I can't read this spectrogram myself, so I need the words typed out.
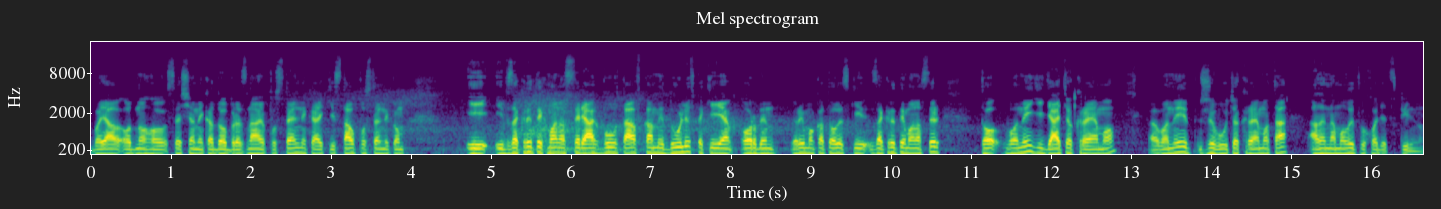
бо я одного священника добре знаю, пустельника, який став пустельником. І, і в закритих монастирях був, та в Камедулів, такий є орден Римо-католицький закритий монастир, то вони їдять окремо, е, вони живуть окремо, та, але на молитву ходять спільно.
